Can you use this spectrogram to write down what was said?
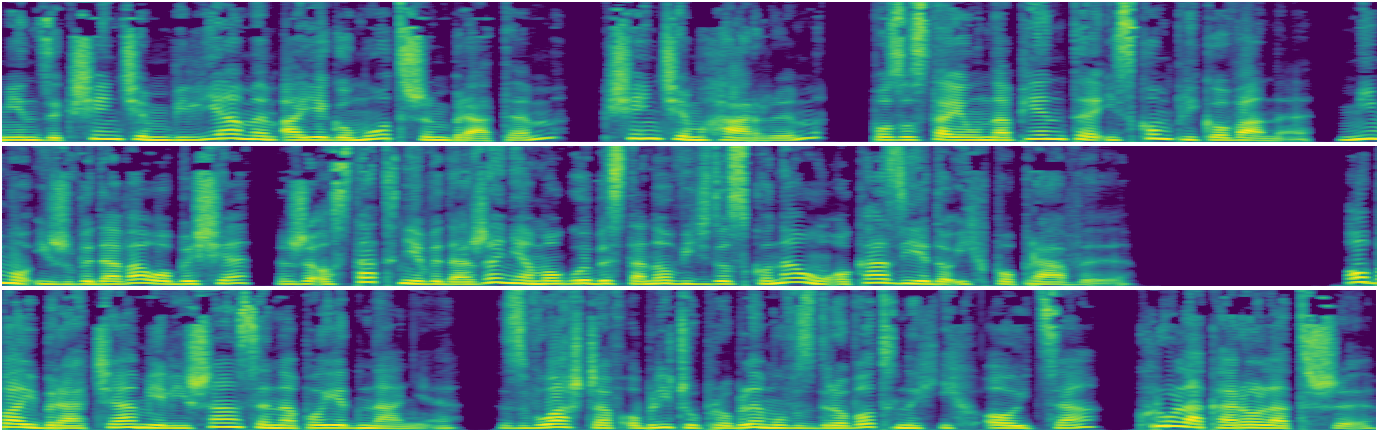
między księciem Williamem a jego młodszym bratem, księciem Harrym, pozostają napięte i skomplikowane, mimo iż wydawałoby się, że ostatnie wydarzenia mogłyby stanowić doskonałą okazję do ich poprawy. Obaj bracia mieli szansę na pojednanie, zwłaszcza w obliczu problemów zdrowotnych ich ojca, króla Karola III.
